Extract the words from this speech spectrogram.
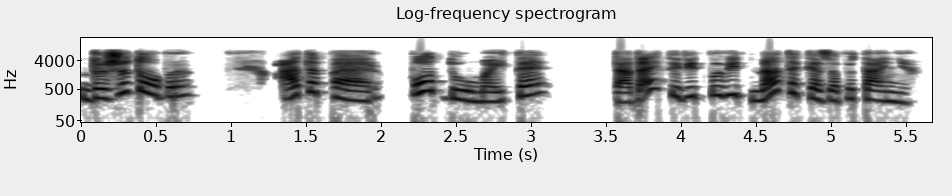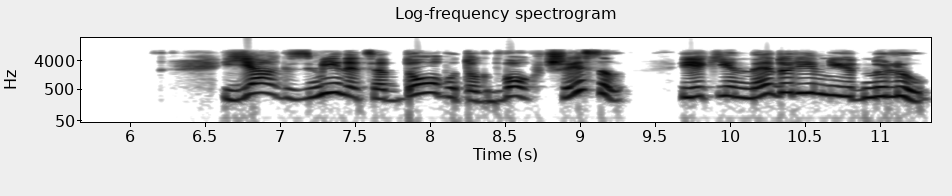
Дуже добре. А тепер подумайте та дайте відповідь на таке запитання. Як зміниться добуток двох чисел, які не дорівнюють нулю,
